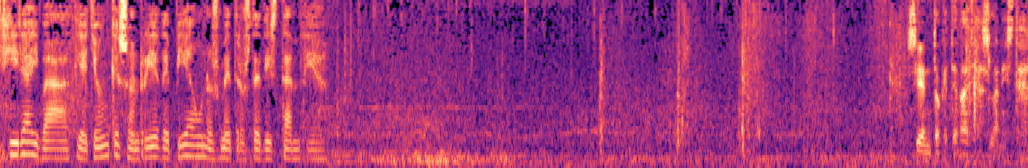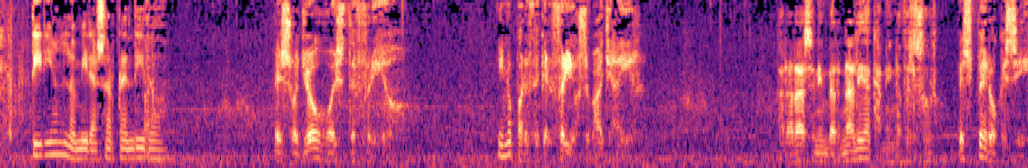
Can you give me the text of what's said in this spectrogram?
Gira y va hacia John que sonríe de pie a unos metros de distancia. Siento que te vayas, Lannister. Tyrion lo mira sorprendido. ¿Eso yo o este frío? Y no parece que el frío se vaya a ir. ¿Pararás en Invernalia, camino del sur? Espero que sí.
